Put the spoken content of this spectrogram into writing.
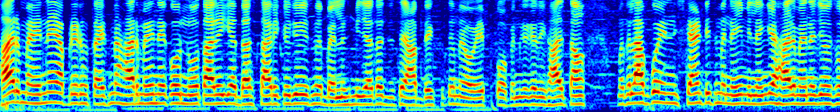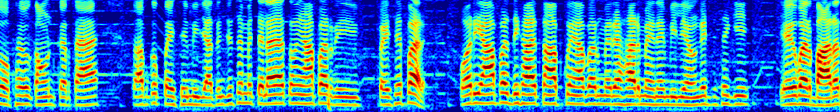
हर महीने अपडेट होता है। इसमें हर महीने को नौ तारीख या दस तारीख के जो इसमें बैलेंस मिल जाता है, जिसे आप देख सकते हो, मैं ऐप को ओपन करके दिखा देता हूँ। मतलब आपको इंस्टेंट इसमें नहीं मिलेंगे, हर महीने जो ऑफ़र को काउंट करता है तो आपको पैसे मिल जाते हैं। जैसे मैं चला जाता हूँ यहाँ पर, पैसे पर। और यहाँ पर दिखा देता हूँ आपको, यहाँ पर मेरे हर महीने मिले होंगे। जैसे कि एक बार बारह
